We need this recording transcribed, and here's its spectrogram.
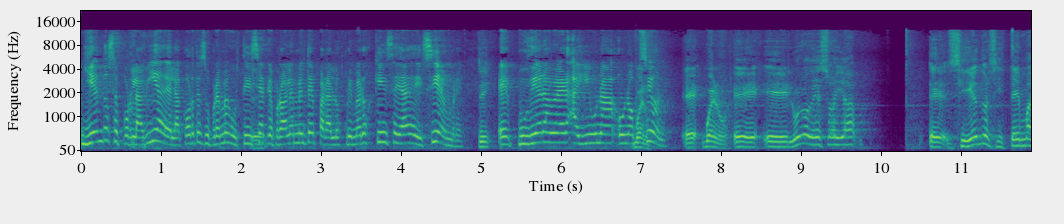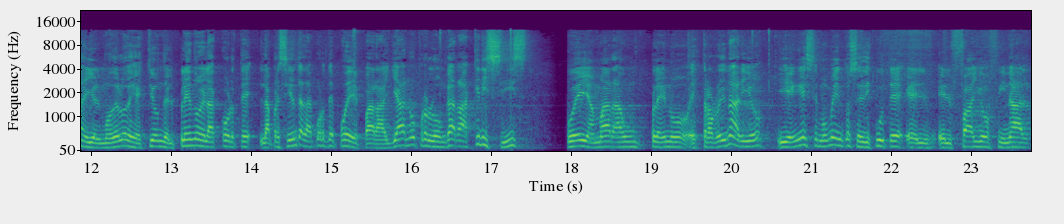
yéndose por la vía de la Corte Suprema de Justicia, Sí. que probablemente para los primeros 15 días de diciembre Sí. eh, pudiera haber allí una, una opción. Bueno, eh, bueno, eh, eh, luego de eso ya, eh, siguiendo el sistema y el modelo de gestión del Pleno de la Corte, la presidenta de la Corte puede, para ya no prolongar la crisis, puede llamar a un pleno extraordinario y en ese momento se discute el, el fallo final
